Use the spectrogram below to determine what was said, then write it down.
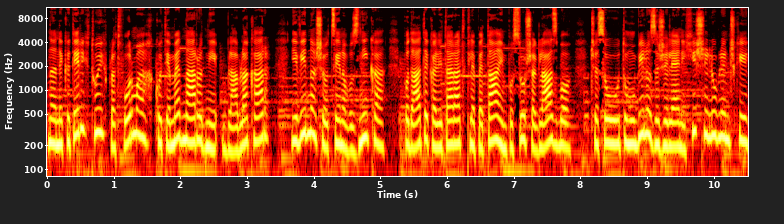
Na nekaterih tujih platformah, kot je mednarodni BlaBlaCar, je vidna še ocena voznika, podatek ali ta rad klepeta in posluša glasbo, če so v avtomobilu zaželeni hišni ljubljenčki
